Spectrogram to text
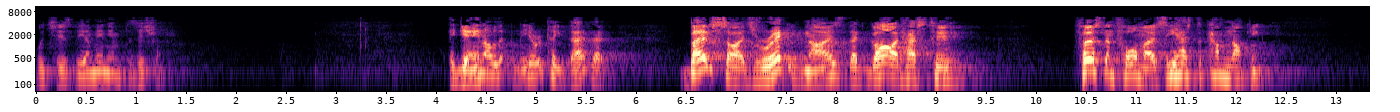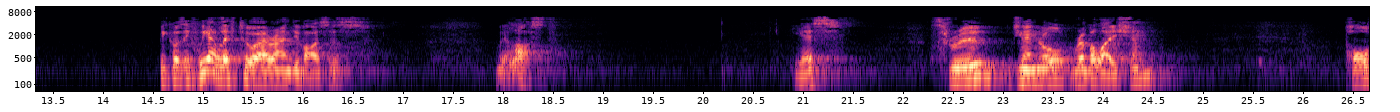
which is the Arminian position. Again, I'll, let me repeat that, that both sides recognize that God has to, first and foremost, He has to come knocking. Because if we are left to our own devices, we are lost. Yes, through general revelation, Paul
